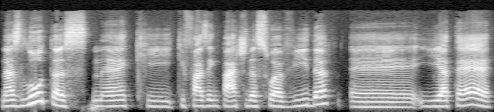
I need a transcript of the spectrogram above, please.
nas lutas né, que, que fazem parte da sua vida. É, e até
